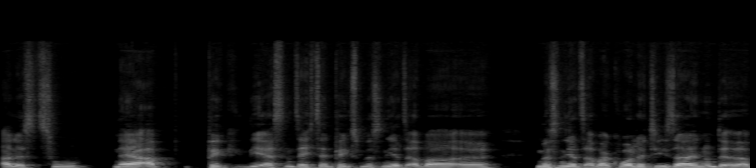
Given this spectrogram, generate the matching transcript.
alles zu, naja, ab Pick, die ersten 16 Picks müssen jetzt aber äh, müssen jetzt aber Quality sein und äh,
